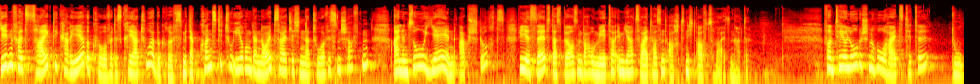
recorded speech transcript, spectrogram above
Jedenfalls zeigt die Karrierekurve des Kreaturbegriffs mit der Konstituierung der neuzeitlichen Naturwissenschaften einen so jähen Absturz, wie es selbst das Börsenbarometer im Jahr 2008 nicht aufzuweisen hatte. Vom theologischen Hoheitstitel Du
